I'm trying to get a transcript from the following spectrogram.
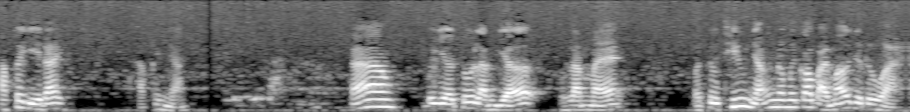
học cái gì đây? Học cái nhẫn phải không bây giờ tôi làm vợ, làm mẹ, mà tôi thiếu nhẫn nó mới có bài mới cho tôi hoài.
